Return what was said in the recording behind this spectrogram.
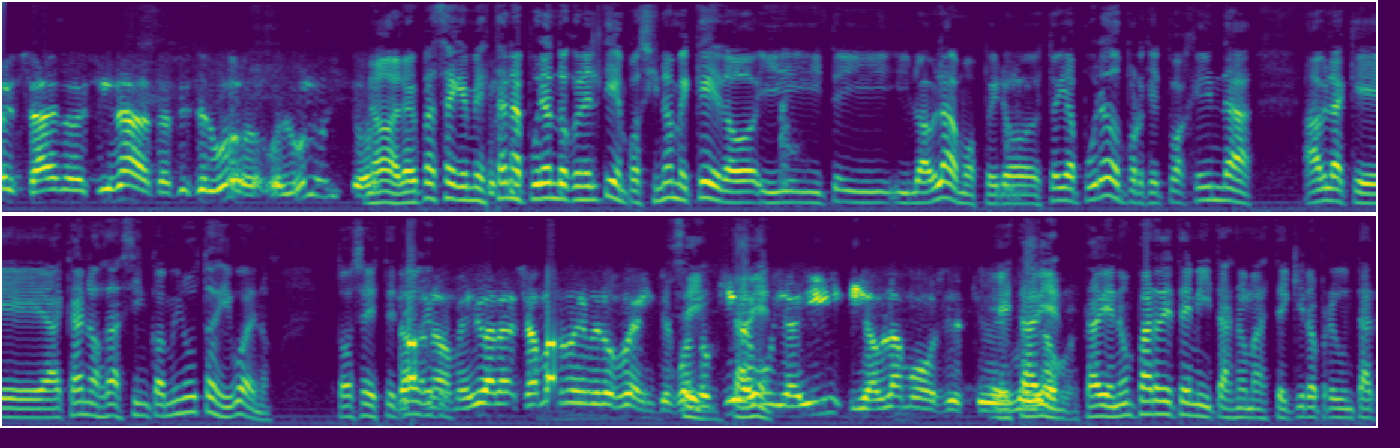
esa, no decís nada, te haces el, el No, lo que pasa es que me están apurando con el tiempo, si no me quedo y, y, lo hablamos, pero estoy apurado porque tu agenda habla que acá nos da cinco minutos y bueno, entonces te no, tengo no, me iban a llamar 9 menos 20, cuando quiera voy ahí y hablamos... Este, está bien, está bien, un par de temitas nomás te quiero preguntar.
